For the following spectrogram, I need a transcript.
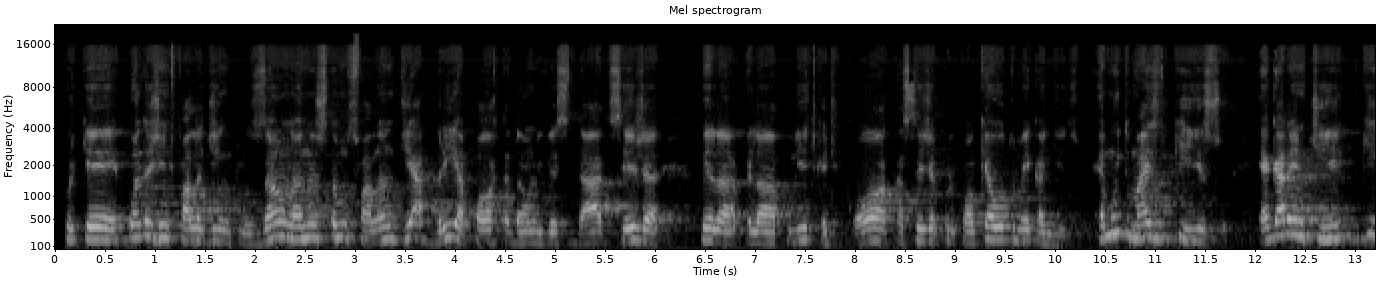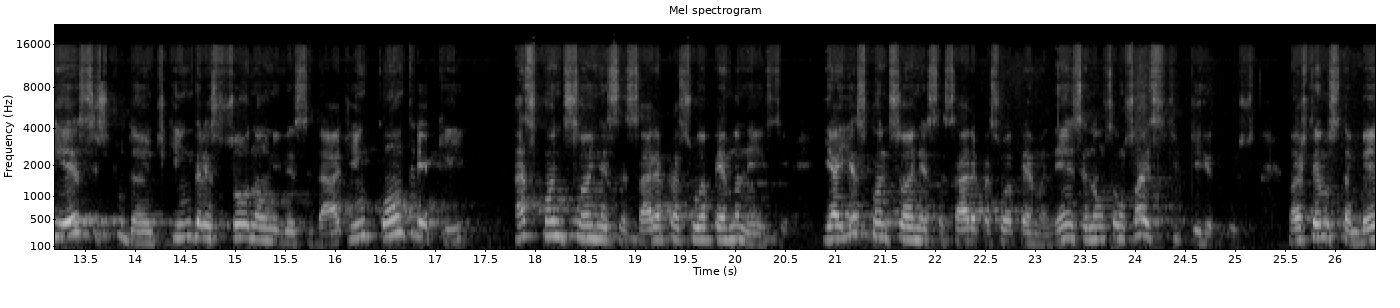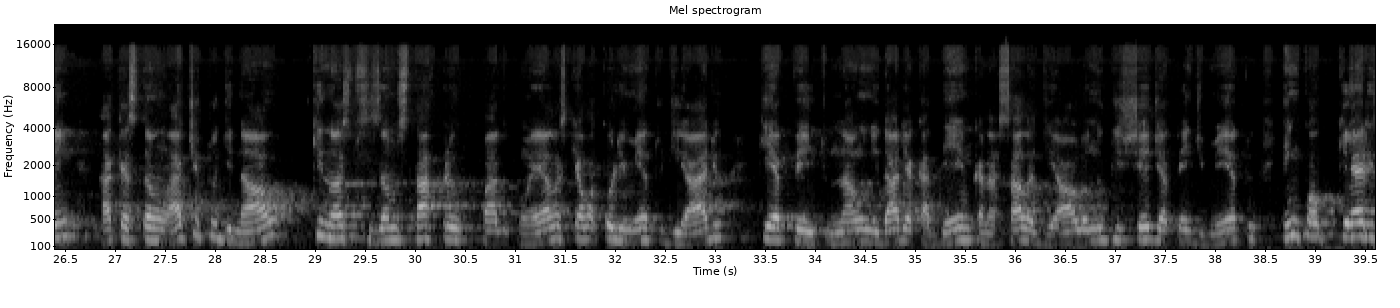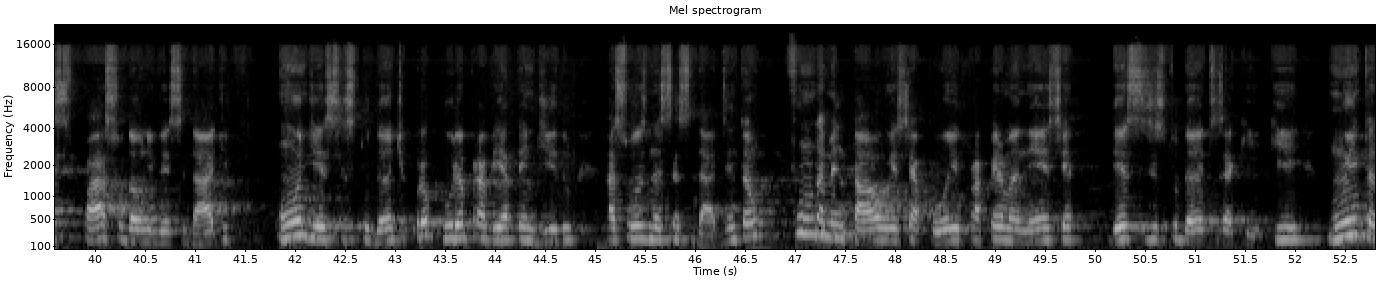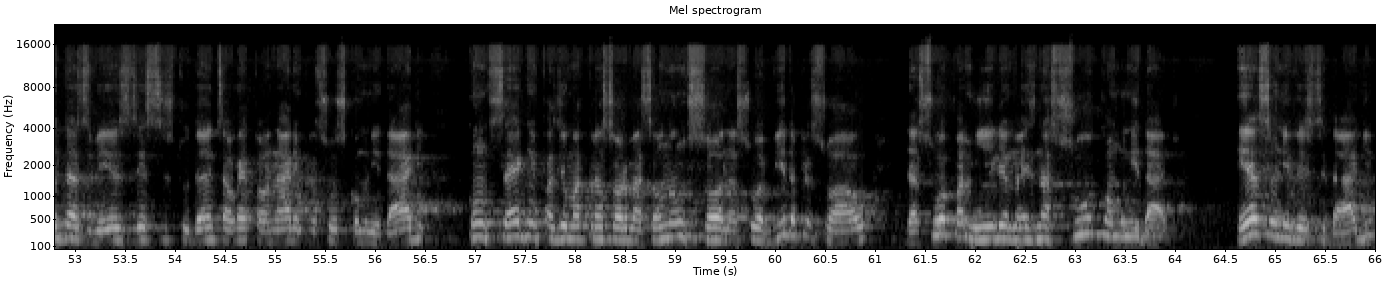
Porque quando a gente fala de inclusão, nós não estamos falando de abrir a porta da universidade, seja pela, pela política de cota, seja por qualquer outro mecanismo. É muito mais do que isso é garantir que esse estudante que ingressou na universidade encontre aqui as condições necessárias para sua permanência. E aí as condições necessárias para sua permanência não são só esse tipo de recurso. Nós temos também a questão atitudinal, que nós precisamos estar preocupados com elas, que é o acolhimento diário, que é feito na unidade acadêmica, na sala de aula, no guichê de atendimento, em qualquer espaço da universidade, onde esse estudante procura para ver atendido as suas necessidades. Então, fundamental esse apoio para a permanência desses estudantes aqui, que muitas das vezes esses estudantes, ao retornarem para suas comunidades, conseguem fazer uma transformação não só na sua vida pessoal, da sua família, mas na sua comunidade. Essa universidade,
